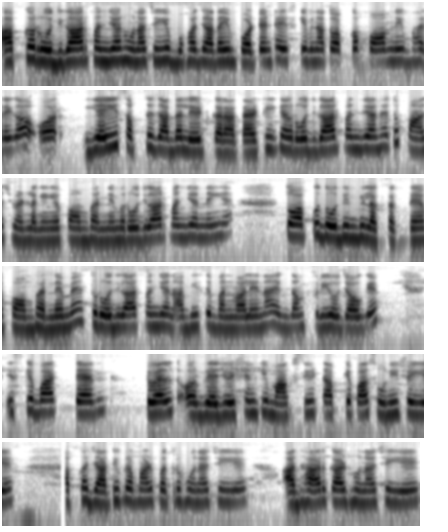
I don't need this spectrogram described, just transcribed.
आपका रोज़गार पंजीयन होना चाहिए, बहुत ज़्यादा इंपॉर्टेंट है, इसके बिना तो आपका फॉर्म नहीं भरेगा और यही सबसे ज़्यादा लेट कराता है, ठीक है? रोज़गार पंजीयन है तो पाँच मिनट लगेंगे फॉर्म भरने में। रोज़गार पंजीयन नहीं है तो आपको दो दिन भी लग सकते हैं फॉर्म भरने में। तो रोज़गार पंजीयन अभी से बनवा लेना, एकदम फ्री हो जाओगे। इसके बाद टेंथ, ट्वेल्थ और ग्रेजुएशन की मार्कशीट आपके पास होनी चाहिए। आपका जाति प्रमाण पत्र होना चाहिए, आधार कार्ड होना चाहिए,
